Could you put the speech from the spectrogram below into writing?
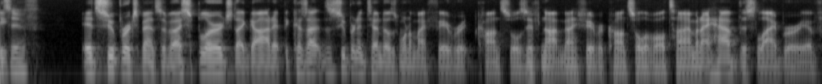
expensive. It's super expensive. I splurged. I got it because I, the Super Nintendo is one of my favorite consoles, if not my favorite console of all time. And I have this library of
